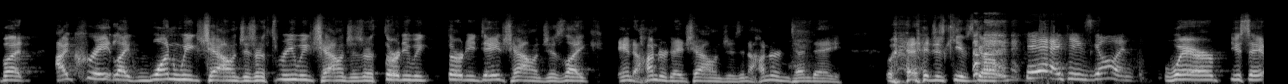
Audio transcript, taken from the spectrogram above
But I create like one week challenges or three week challenges or 30 week, 30 day challenges, like and 100 day challenges and 110 day. it just keeps going. yeah, it keeps going. Where you say,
